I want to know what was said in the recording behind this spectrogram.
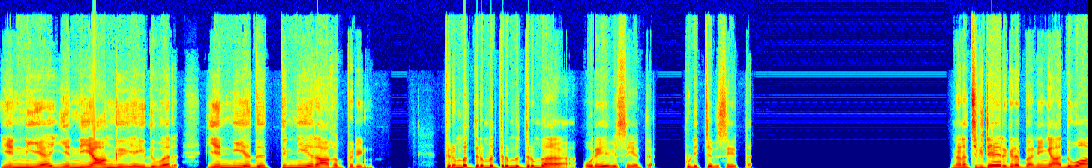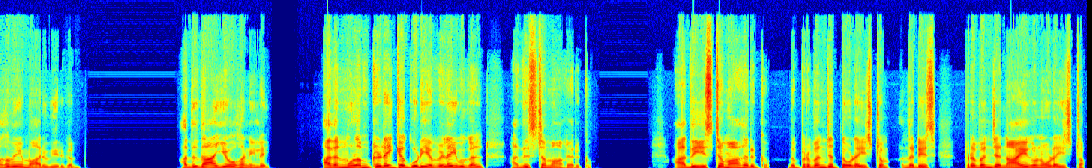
எண்ணிய எண்ணியாங்கு எய்துவர் எண்ணியது திண்ணியராக பெறின். திரும்ப திரும்ப திரும்ப திரும்ப ஒரே விஷயத்த பிடிச்ச விஷயத்த. நினச்சிக்கிட்டே இருக்கிறப்ப நீங்கள் அதுவாகவே மாறுவீர்கள். அதுதான் யோக நிலை அதன் மூலம் கிடைக்கக்கூடிய விளைவுகள் அதிர்ஷ்டமாக இருக்கும். அது இஷ்டமாக இருக்கும். இந்த பிரபஞ்சத்தோட இஷ்டம் தட் இஸ் பிரபஞ்ச நாயகனோட இஷ்டம்.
